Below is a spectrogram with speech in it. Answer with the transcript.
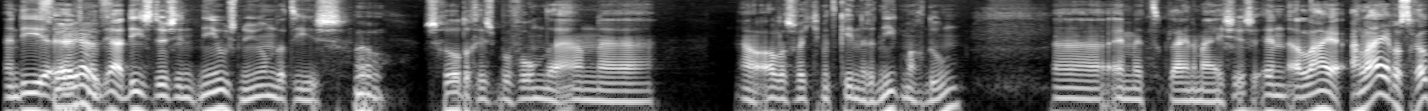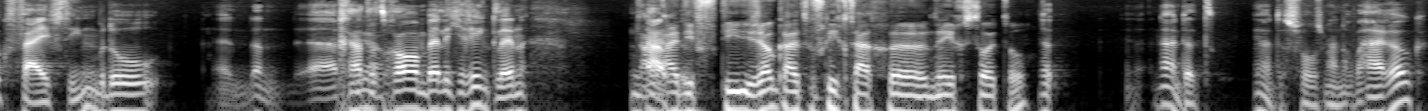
En die, eh, heeft, ja, die is dus in het nieuws nu, omdat hij is Oh. schuldig is bevonden aan eh, nou, alles wat je met kinderen niet mag doen. Eh, en met kleine meisjes. En Alaya, Alaya was er ook 15. Ik bedoel, eh, dan eh, gaat het toch al een belletje rinkelen. En, Nou, Nou, ja, die, die is ook uit een vliegtuig neergestort, toch? nou, dat, ja, dat is volgens mij nog waar ook.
